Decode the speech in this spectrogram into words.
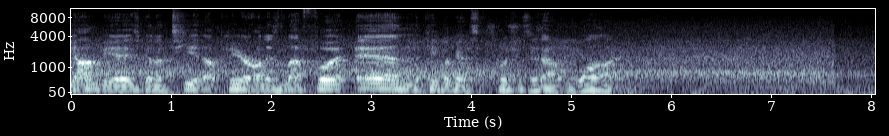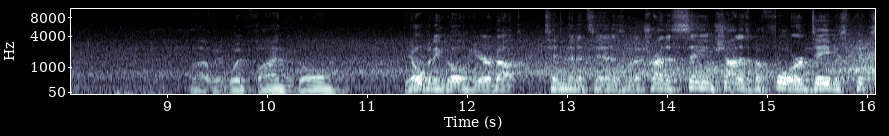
Janvier is going to tee it up here on his left foot and the keeper gets pushes it out wide. But we would find the goal. The opening goal here about 10 minutes in is going to try the same shot as before. Davis picks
